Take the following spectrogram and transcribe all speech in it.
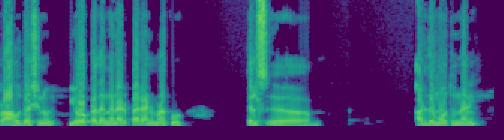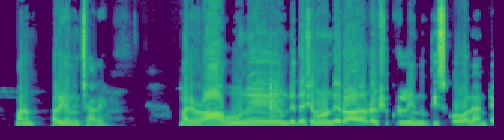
రాహు దశను యోగప్రదంగా నడిపారని మనకు తెలుసు అర్థమవుతుందని మనం పరిగణించాలి. మరి రాహునే ఉండే దశములు ఉండే రా రవిశుక్రులు ఎందుకు తీసుకోవాలి అంటే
